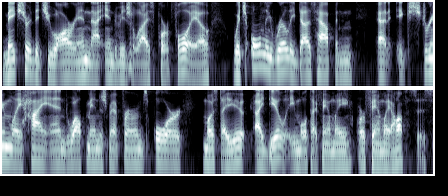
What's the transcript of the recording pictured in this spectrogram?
make sure that you are in that individualized portfolio, which only really does happen at extremely high end wealth management firms or most ide- ideally multifamily or family offices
